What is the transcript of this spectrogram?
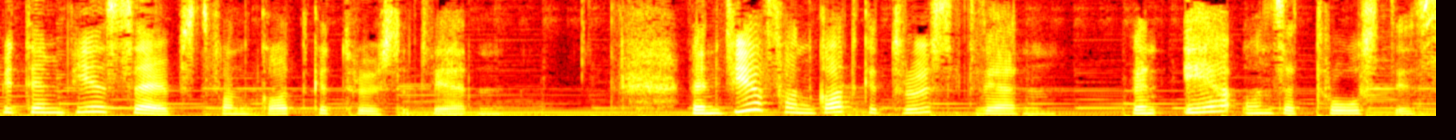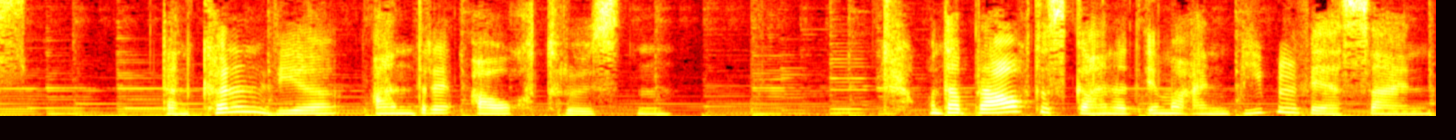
mit dem wir selbst von Gott getröstet werden. Wenn wir von Gott getröstet werden, wenn er unser Trost ist, dann können wir andere auch trösten. Und da braucht es gar nicht immer ein Bibelvers sein,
